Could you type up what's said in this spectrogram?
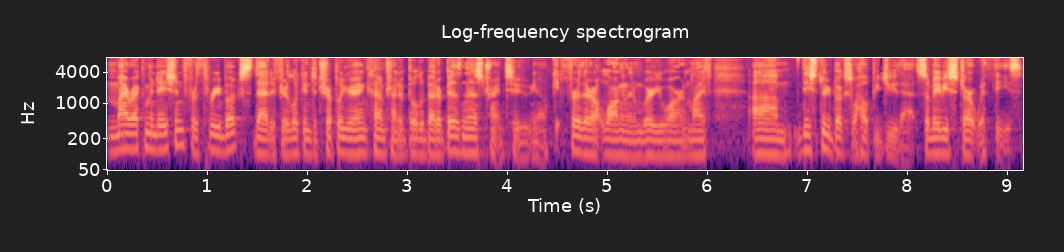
my recommendation for three books that if you're looking to triple your income, trying to build a better business, trying to you know get further out along than where you are in life, um, these three books will help you do that. So maybe start with these.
